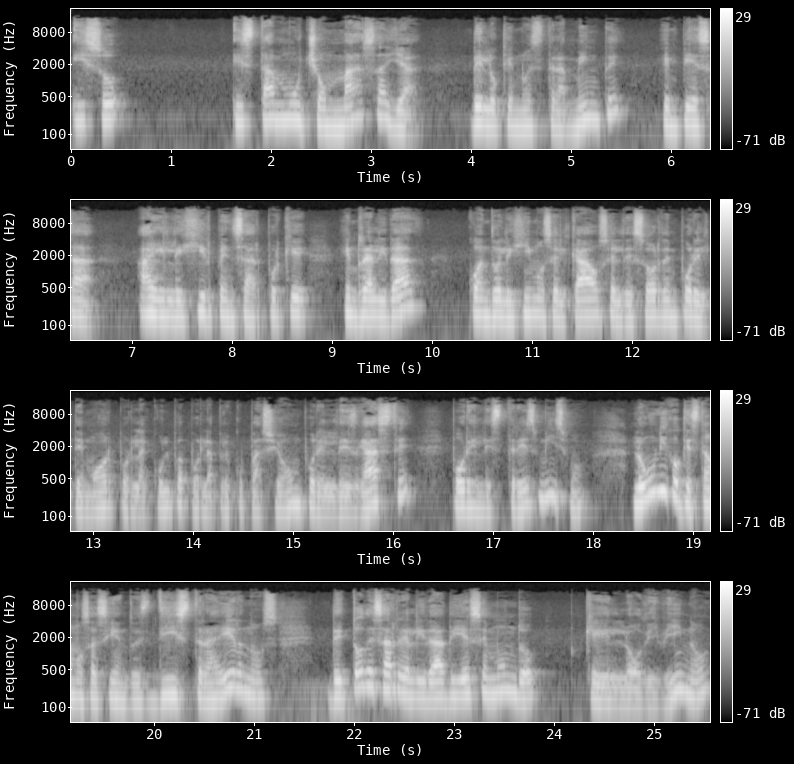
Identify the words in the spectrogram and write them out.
eso está mucho más allá de lo que nuestra mente empieza a elegir pensar, porque en realidad cuando elegimos el caos, el desorden por el temor, por la culpa, por la preocupación, por el desgaste, por el estrés mismo, lo único que estamos haciendo es distraernos de toda esa realidad y ese mundo que lo divino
